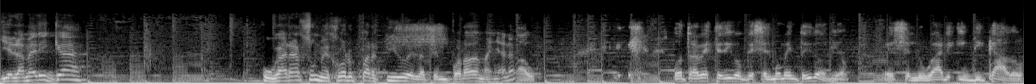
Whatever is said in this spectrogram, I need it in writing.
¿Y el América jugará su mejor partido de la temporada mañana? Otra vez te digo que es el momento idóneo, es el lugar indicado.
